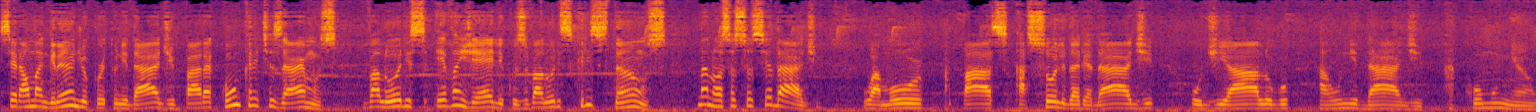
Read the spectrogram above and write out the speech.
Será uma grande oportunidade para concretizarmos valores evangélicos, valores cristãos na nossa sociedade. O amor, a paz, a solidariedade, o diálogo, a unidade, a comunhão.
